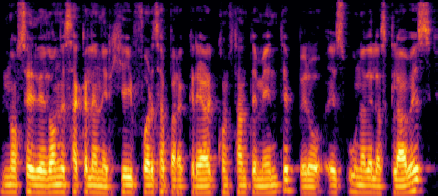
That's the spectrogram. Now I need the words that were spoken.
no sé de dónde saca la energía y fuerza para crear constantemente, pero es una de las claves.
